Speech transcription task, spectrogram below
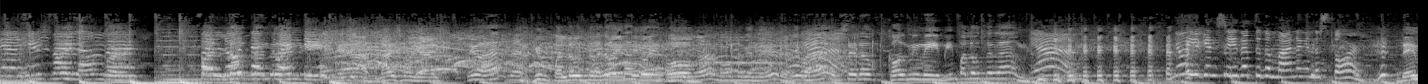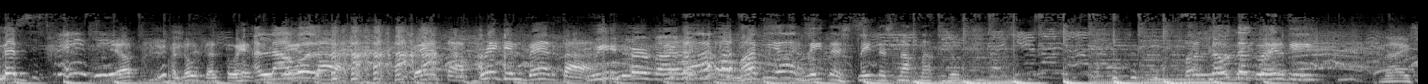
Now here's my number. Paload 20. Yeah, nice one guys. Di ba? Yung paload ng 20. Paload ng 20. Oo nga, mukhang maganda yun. eh. Di ba? Instead of call me maybe, paload na lang. Yeah. No, you can say that to the manang in the store. David. This is crazy. Yep. Paload ng 20. Alabol. Benta. Benta. Friggin' benta. Winner, man. Diba? Mati yan. Latest, latest knock knock joke. Paload ng 20. Nice.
